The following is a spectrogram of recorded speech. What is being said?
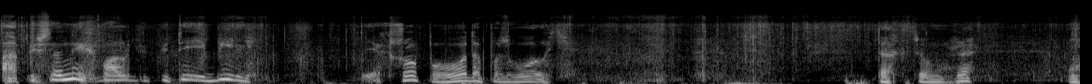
а після них мали б піти і білі, якщо погода дозволить. Так, в цьому вже. О.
